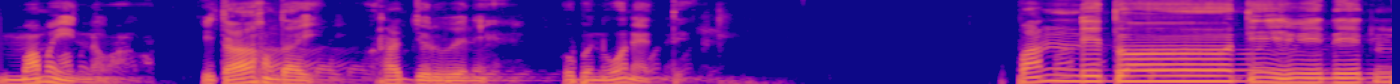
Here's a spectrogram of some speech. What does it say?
මම ඉන්නවා. ඊටා හොඳයි රජ්ජුරුවනේ ඔබ නුවණැත්තේ. පණ්ඩිතෝ තිවිදිත්වාන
